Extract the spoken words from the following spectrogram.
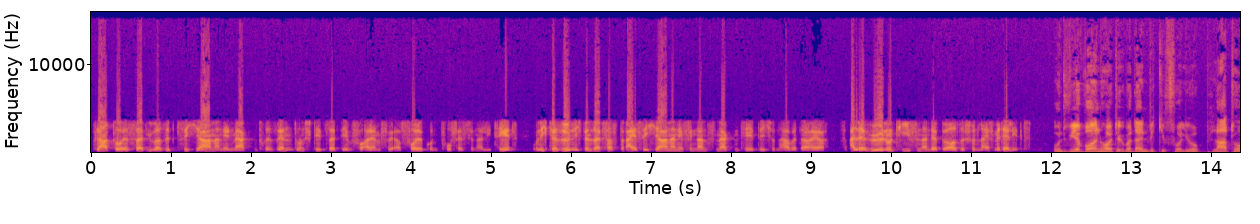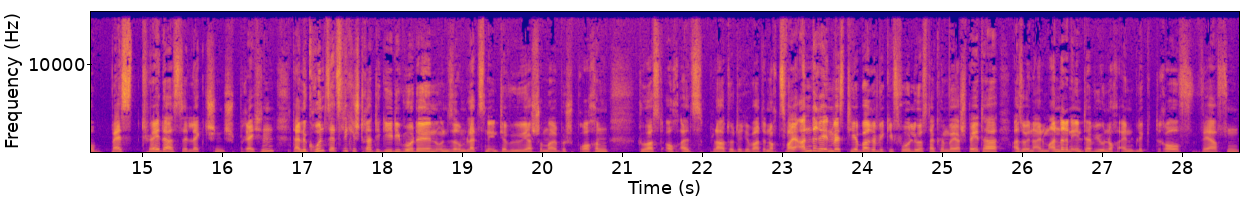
Plato ist seit über 70 Jahren an den Märkten präsent und steht seitdem vor allem für Erfolg und Professionalität. Und ich persönlich bin seit fast 30 Jahren an den Finanzmärkten tätig und habe daher alle Höhen und Tiefen an der Börse schon live miterlebt. Und wir wollen heute über dein Wikifolio Plato Best Trader Selection sprechen. Deine grundsätzliche Strategie, die wurde in unserem letzten Interview ja schon mal besprochen. Du hast auch als Plato Derivate noch zwei andere investierbare Wikifolios. Da können wir ja später, also in einem anderen Interview, noch einen Blick drauf werfen.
